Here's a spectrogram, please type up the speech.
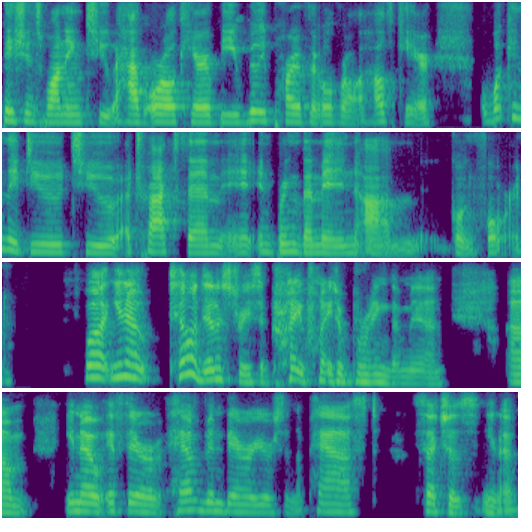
patients wanting to have oral care be really part of their overall healthcare? What can they do to attract them and bring them in um, going forward? Well, you know, teledentistry is a great way to bring them in. Um, you know, if there have been barriers in the past, such as, you know,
